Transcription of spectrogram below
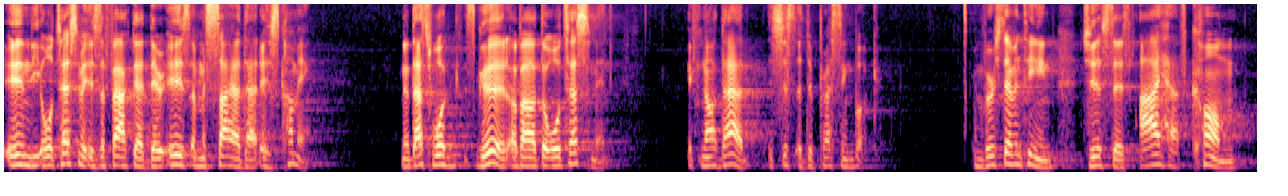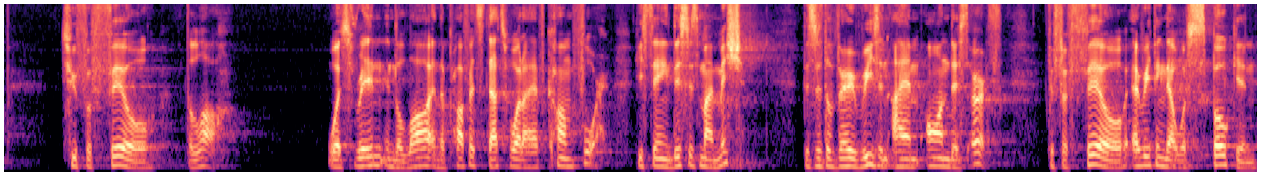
in the Old Testament is the fact that there is a Messiah that is coming. Now, that's what's good about the Old Testament. If not that, it's just a depressing book. In verse 17, Jesus says, I have come to fulfill the law. What's written in the law and the prophets, that's what I have come for. He's saying, This is my mission. This is the very reason I am on this earth, to fulfill everything that was spoken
